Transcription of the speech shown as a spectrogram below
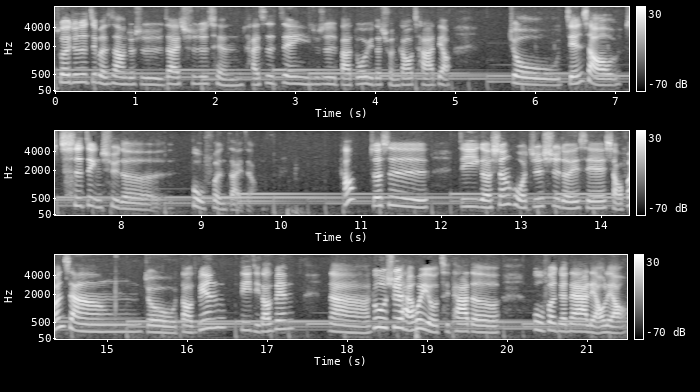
所以就是基本上就是在吃之前，还是建议就是把多余的唇膏擦掉，就减少吃进去的部分，再这样。好，这是。第一个生活知识的一些小分享就到这边，第一集到这边，那陆续还会有其他的部分跟大家聊聊。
